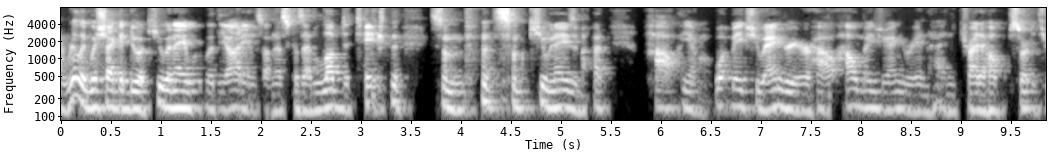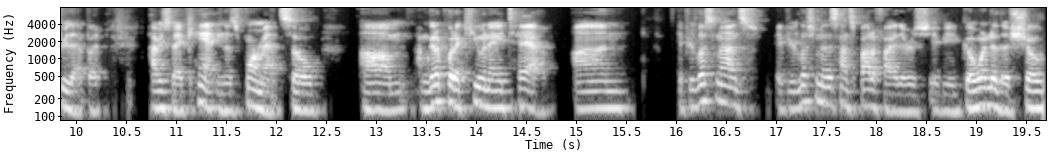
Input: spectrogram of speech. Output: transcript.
I really wish I could do a Q&A with the audience on this because I'd love to take some some Q&As about how, you know, what makes you angry or how how makes you angry and, and try to help sort through that. But obviously I can't in this format. So um, I'm going to put a Q&A tab on if you're listening on if you're listening to this on Spotify, there's if you go into the show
